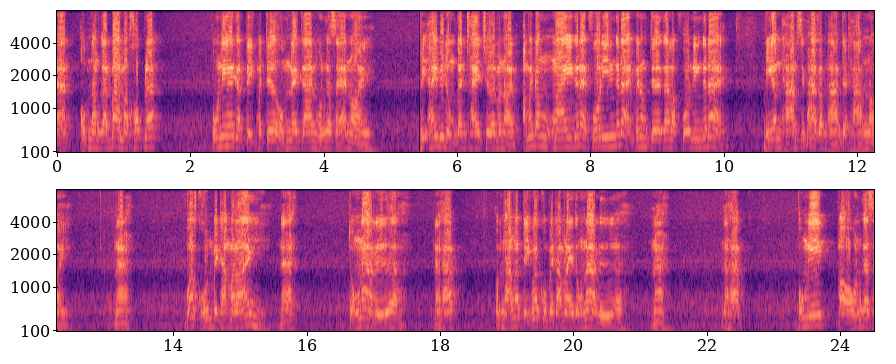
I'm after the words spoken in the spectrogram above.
นะผมทำการบ้านมาครบแล้วพรุ่งนี้ให้กระติกมาเจอผมในการหนกระแสหน่อยพี่ให้พี่หนุ่มกัญชัยเชิญมาหน่อย เอาไม่ต้องมาเองก็ได้โฟนอินก็ได้ ไม่ต้องเจอกันหรอกโฟนอินก็ได้ มีคำถามสิบห้าคำถามจะถามหน่อยนะ ว่าคุณไปทำอะไรนะ ตรงหน้าเรือนะครับ ผมถามกติกว่าคุณไปทำอะไรตรงหน้าเรือนะ นะครับพรุ่งนี้มาออกผลกระแส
